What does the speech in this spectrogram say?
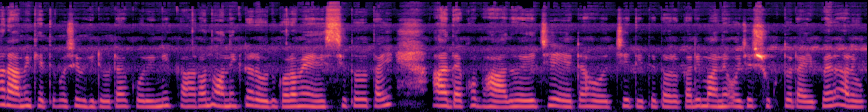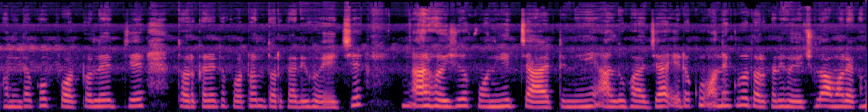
আর আমি খেতে বসে ভিডিওটা করিনি। কারণ অনেকটা রোদ গরমে এসছি তো তাই। আর দেখো ভাত হয়েছে, এটা হচ্ছে তিতে তরকারি। মানে ওই যে শুক্তো টাইপের আর ওখানে দেখো পটলের যে তরকারি, একটা পটল তরকারি হয়েছে। আর হয়েছিল পনির, চাটনি, আলু ভাজা, এরকম অনেকগুলো তরকারি হয়েছিল, আমার এখন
